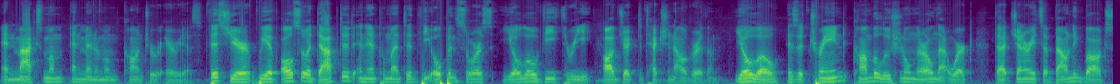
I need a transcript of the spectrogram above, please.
and maximum and minimum contour areas. This year, we have also adapted and implemented the open source YOLO v3 object detection algorithm. YOLO is a trained convolutional neural network that generates a bounding box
